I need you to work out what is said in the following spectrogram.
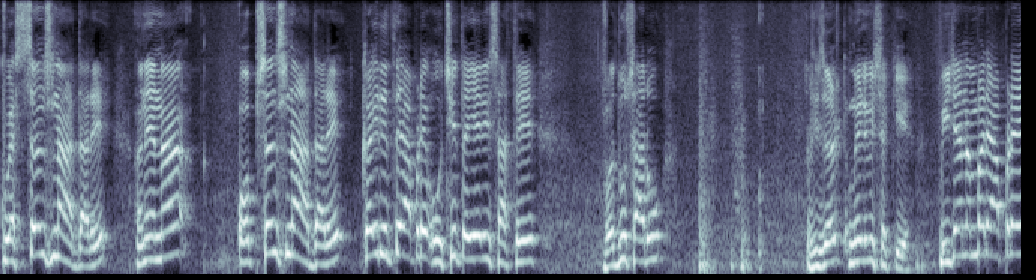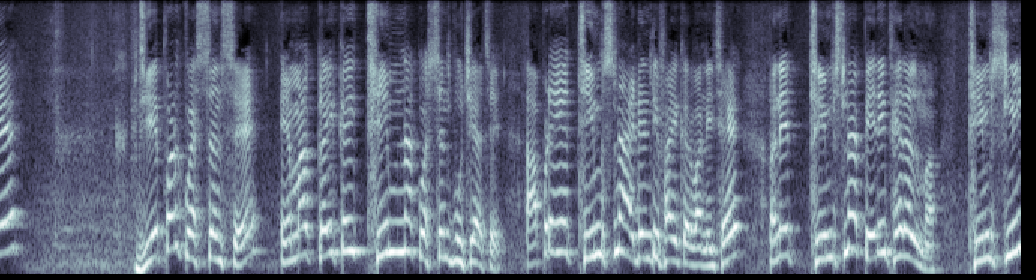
ક્વેશ્ચન્સના આધારે અને એના ઓપ્શન્સના આધારે કઈ રીતે આપણે ઓછી તૈયારી સાથે વધુ સારું રિઝલ્ટ મેળવી શકીએ. બીજા નંબરે આપણે જે પણ ક્વેશ્ચન્સ છે, એમાં કઈ કઈ થીમના ક્વેશ્ચન પૂછ્યા છે. આપણે એ થીમ્સને આઈડેન્ટિફાઈ કરવાની છે અને થીમ્સના પેરીફેરલમાં થીમ્સની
